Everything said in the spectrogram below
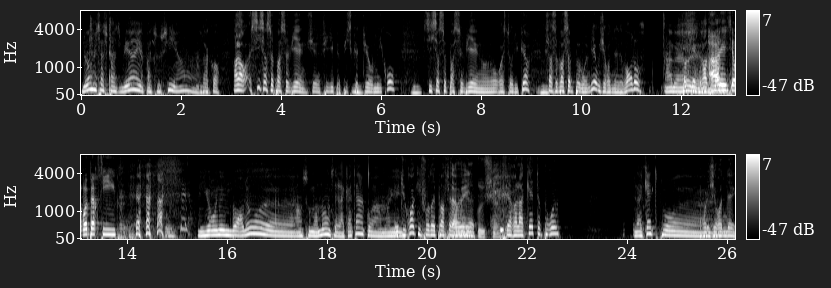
non, mais ça se passe bien, il n'y a pas de souci. Hein. D'accord. Alors, si ça se passe bien, chez Philippe, puisque tu es au micro, si ça se passe bien euh, au Resto du Cœur, ça se passe un peu moins bien au Girondin de Bordeaux. Ah ben, ouais. fan. Allez, c'est reparti. Les Girondins de Bordeaux, euh, en ce moment, c'est la cata, quoi. Moi, Et il- tu crois qu'il faudrait pas faire, euh, une couche. hein. faire la quête pour eux, La quête pour... euh, pour les Girondins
